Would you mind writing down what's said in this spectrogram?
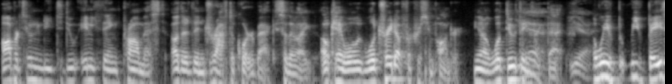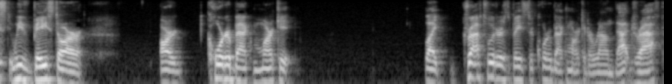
opportunity to do anything promised other than draft a quarterback. So they're like, okay, well we'll trade up for Christian Ponder. You know, we'll do things Yeah, like that. yeah. And we've we've based we've based our our quarterback market like draft Twitter has based their quarterback market around that draft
